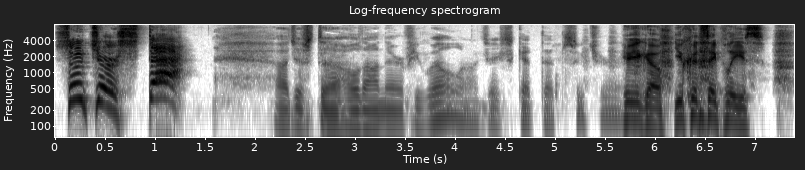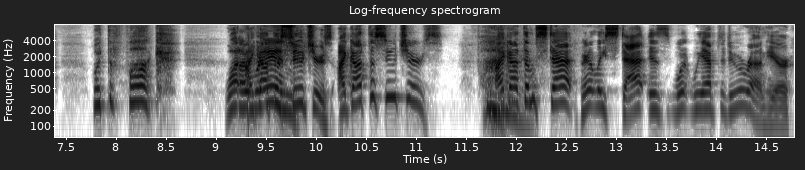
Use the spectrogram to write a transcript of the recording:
Suture stat. Uh, just uh, hold on there, if you will. I'll just get that suture. Here you go. You could say please. What the fuck? What? I I, got the sutures. I got the sutures. I got them stat. Apparently, stat is what we have to do around here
